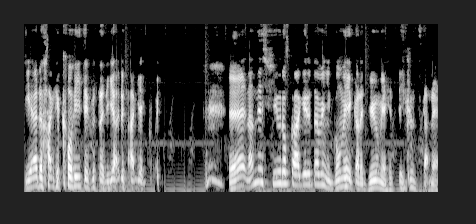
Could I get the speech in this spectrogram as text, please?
リアルハゲ濃いということで、リアルハゲ濃い。えー、なんで収録上げるたびに5名から10名減っていくんですかね？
